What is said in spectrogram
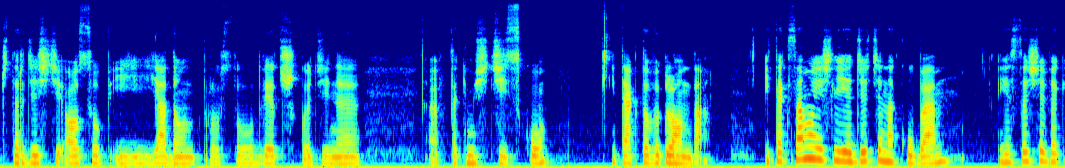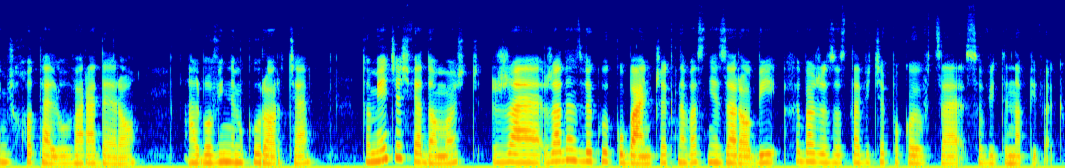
40 osób i jadą po prostu 2-3 godziny w takim ścisku. I tak to wygląda. I tak samo jeśli jedziecie na Kubę, jesteście w jakimś hotelu Varadero albo w innym kurorcie, to miejcie świadomość, że żaden zwykły Kubańczyk na Was nie zarobi, chyba że zostawicie pokojówce sowity napiwek.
